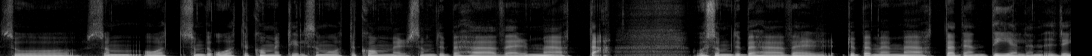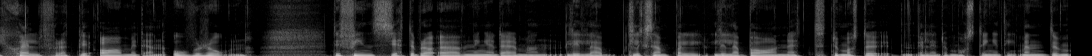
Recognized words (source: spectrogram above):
så, som, åt, som du återkommer till, som återkommer, som du behöver möta. Och som du behöver, du behöver möta den delen i dig själv för att bli av med den oron. Det finns jättebra övningar där man, lilla, till exempel lilla barnet, du måste, eller du måste ingenting, men du,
